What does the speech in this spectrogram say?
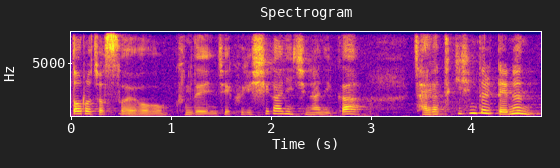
떨어졌어요. 근데 이제 그게 시간이 지나니까 자기가 특히 힘들 때는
